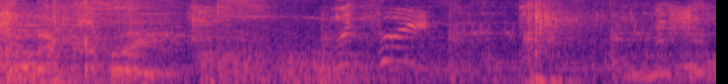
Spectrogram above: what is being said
Killing spree. Mission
